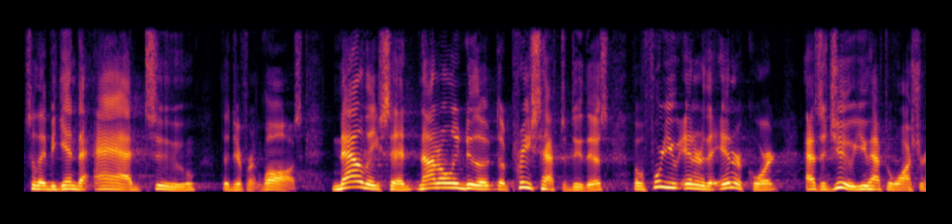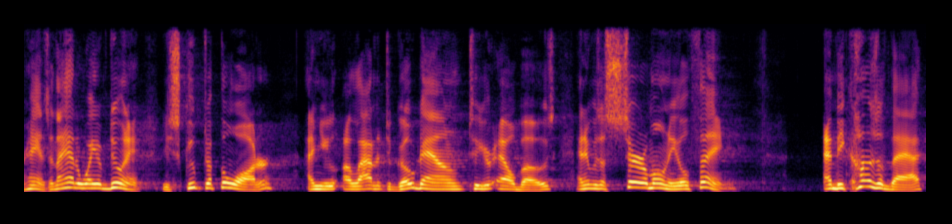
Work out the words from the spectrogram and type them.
So they begin to add to the different laws. Now they've said not only do the, the, priests have to do this, but before you enter the inner court as a Jew, you have to wash your hands. And they had a way of doing it. You scooped up the water and you allowed it to go down to your elbows, and it was a ceremonial thing. And because of that,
